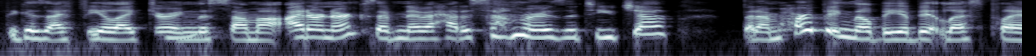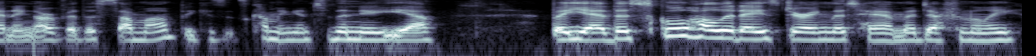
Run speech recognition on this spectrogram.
because I feel like during the summer, I don't know, because I've never had a summer as a teacher, but I'm hoping there'll be a bit less planning over the summer because it's coming into the new year. But yeah, the school holidays during the term are definitely,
